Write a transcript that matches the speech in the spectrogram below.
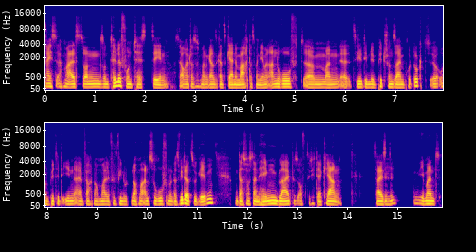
na, ich sage mal, als so 'n so 'n Telefontest sehen. Ist ja auch etwas, was man ganz, ganz gerne macht, dass man jemanden anruft, ähm, man erzählt ihm den Pitch von seinem Produkt, äh, und bittet ihn einfach noch mal in 5 Minuten noch mal anzurufen und das wiederzugeben. Und das, was dann hängen bleibt, ist offensichtlich der Kern. Das heißt, Mhm. jemand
